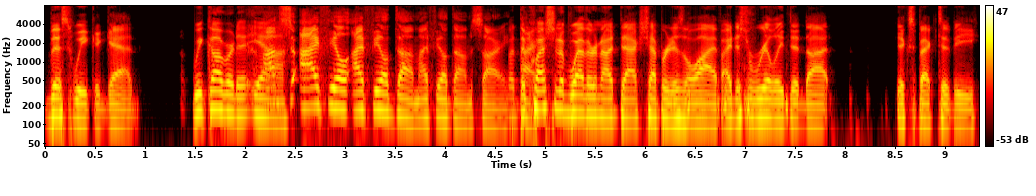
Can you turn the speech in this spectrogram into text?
this week again. We covered it. Yeah, I'm so, I feel I feel dumb. I feel dumb. Sorry. But the All right. question of whether or not Dax Shepard is alive, I just really did not expect to be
